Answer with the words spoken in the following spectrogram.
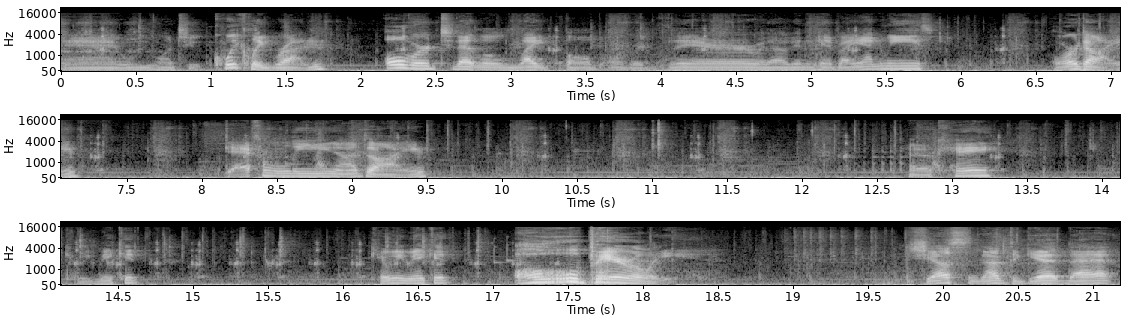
And we want to quickly run over to that little light bulb over there without getting hit by enemies or dying. Definitely not dying. Okay. Can we make it? Can we make it? Oh, barely. Just enough to get that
